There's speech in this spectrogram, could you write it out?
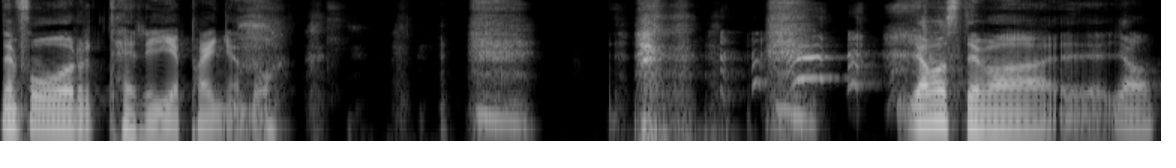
den får tre poängen då. jag måste vara... eh, Ja.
